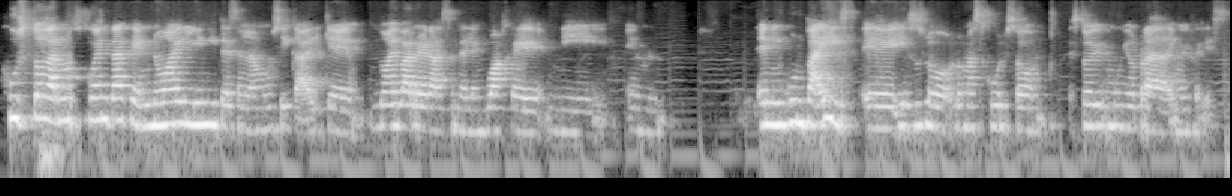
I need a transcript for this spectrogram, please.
justo darnos cuenta que no hay límites en la música y que no hay barreras en el lenguaje ni en, en ningún país. Eh, y eso es lo, lo más cool. So, estoy muy honrada y muy feliz.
